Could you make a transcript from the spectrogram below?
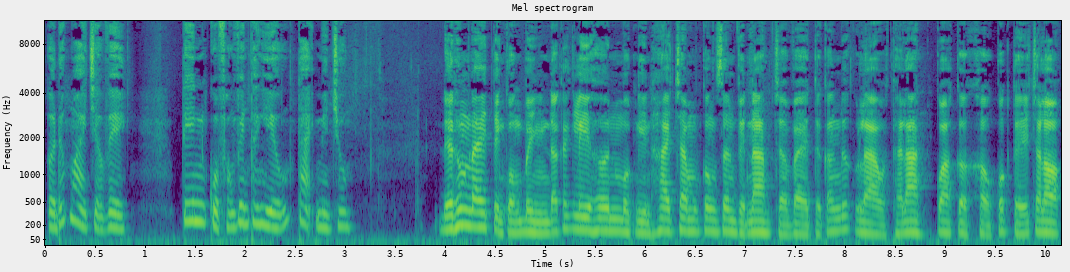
ở nước ngoài trở về. Tin của phóng viên Thanh Hiếu tại miền Trung. Đến hôm nay, tỉnh Quảng Bình đã cách ly hơn 1.200 công dân Việt Nam trở về từ các nước Lào, Thái Lan qua cửa khẩu quốc tế Cha Lo.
